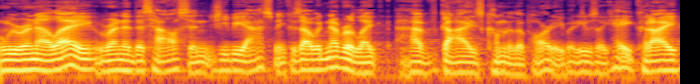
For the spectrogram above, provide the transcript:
when we were in LA. Rented this house, and GB asked me because I would never like have guys come to the party, but he was like, "Hey, could I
